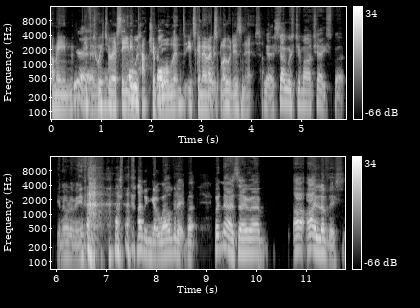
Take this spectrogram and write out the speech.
I mean, yeah, if Twitter is seeing him catch a so, ball, it's going to so, explode, isn't it? Yeah, so was Ja'Marr Chase, but you know what I mean? that didn't go well, did it? But but no, so um, I, I love this.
